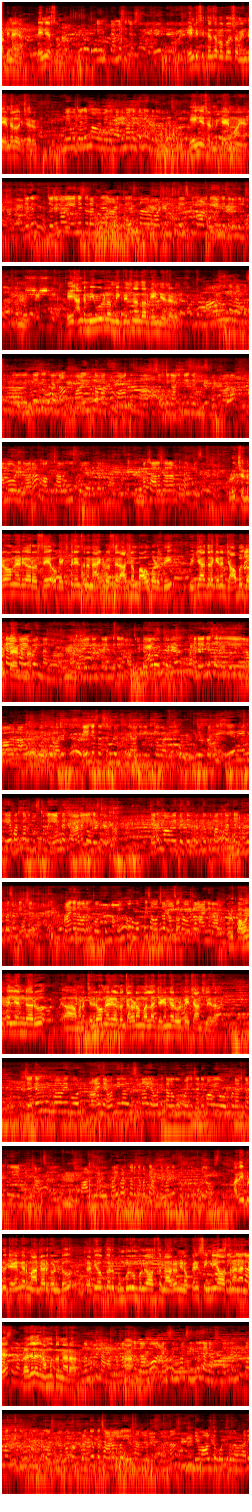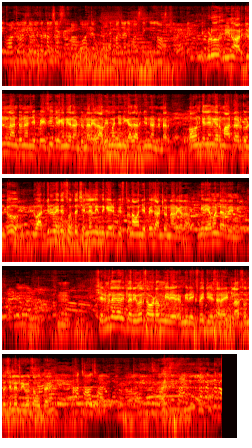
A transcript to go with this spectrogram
అభినయ. ఏం చేస్తుంటారు ఏంటి సిద్ధం సభ కోసం ఇంత ఎండలో వచ్చారు? మేము జగన్ మామ మీద అభిమానంతో ఇంత దూరం వచ్చాము ఏం చేశాడు మీకు జగన్ మాయ జగన్ జగన్ ఏం చేశారంటే ఆయన చేసిన వాటి గురించి తెలుసుకున్న వాళ్ళకి ఏం చేశారని తెలుస్తుంది అంటే మీ ఊర్లో మీకు తెలిసినంత వరకు ఏం చేశాడు? మా ఊర్లో సమస్యలు ఏం చేశారన్నా మా ఇంట్లో మాత్రం మాకు సిస్టర్కి కానీ ఫీజు రియంబర్స్మెంట్ ద్వారా అమ్మఒడి ద్వారా మాకు చాలా యూస్ఫుల్ అయ్యాడు జగన్ మామ మాకు చాలా చాలా అంటే హెల్ప్ చేశారు. ఇప్పుడు చంద్రబాబు నాయుడు గారు వస్తే ఒక ఎక్స్పీరియన్స్ ఉన్న నాయకుడు వస్తే రాష్ట్రం బాగుపడుద్ది విద్యార్థులకైనా జాబులు దొరుకుతాయి అంటున్నారు. ఆయన ఇంకా ఇంటికి వెళ్ళిపోవచ్చు రిటైర్ ఆయన ఏం చేశారు? ఈ ఏం స్టూడెంట్స్ కానీ ఇంట్లో కానీ ప్రతి ఏది ఏది ఏ పథకాన్ని చూసుకున్నా ఏం పెట్టారు అలా ఏం చేశారు? అన్న? జగన్ మామయ్య పెట్టిన ప్రతి ఒక్క పథకానికి ఆయన హండ్రెడ్ పర్సెంట్ ఇచ్చారు. ఆయన రావాలని కోరుకుంటున్నాం. ఇంకొక ముప్పై సంవత్సరాలు నలభై సంవత్సరాలు ఆయన రావాలని ఇప్పుడు పవన్ కళ్యాణ్ గారు మన చంద్రబాబు నాయుడు గారితో కలవడం వల్ల జగన్ గారు ఓడిపోయే ఛాన్స్ లేదా? జగన్ మామయ్య ఓడి ఆయన ఎవరిని కలిసినా ఎవరిని కలగకపోయినా జగన్ మామయ్య ఓడిపోవడానికి అంటూ ఏం ఛాన్స్ లేదు. వాళ్ళు భయపడుతున్నారు కాబట్టి అంతమంది అదే ఇప్పుడు జగన్ గారు మాట్లాడుకుంటూ ప్రతి ఒక్కరు గుంపులు గుంపులుగా వస్తున్నారు. నేను ఒక్కని సింగిల్గా వస్తున్నాను అంటే ప్రజలు అది నమ్ముతున్నారా? నమ్ముతున్నామన్న నమ్ముతున్నాము. ఆయన సింహం సింగిల్ గానే వస్తున్నారు. ఇంతమంది గుంపులు గుంపులుగా వస్తున్నారు. ప్రతి ఒక్క ఛానల్లో ఏ ఛానల్లో వాళ్ళతో పొత్తులుగా అదే వాళ్ళతో వీళ్ళతో వీళ్ళతో కలిసి వస్తున్నాము అని చెప్తున్నారు. కానీ మా జగన్ మామ సింగిల్గా వస్తున్నారు అంతే. ఇప్పుడు నేను అర్జునులు అంటున్నాను చెప్పేసి జగన్ గారు అంటున్నారు కదా అభిమన్యుని కాదు అర్జున్ అంటున్నారు. పవన్ కళ్యాణ్ గారు మాట్లాడుకుంటూ నువ్వు అర్జునుడు అయితే సొంత చెల్లెల్ని ఎందుకు ఏడిపిస్తున్నావు? అని చెప్పేసి అంటున్నాడు కదా. మీరు ఏమంటారు దీన్ని. షర్మిల గారు ఇట్లా రివర్స్ అవ్వడం మీరు మీరు ఎక్స్పెక్ట్ చేశారా ఇట్లా? సొంత చెల్లెలు రివర్స్ అవుద్దని ఆహా, చాలు చాలు.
